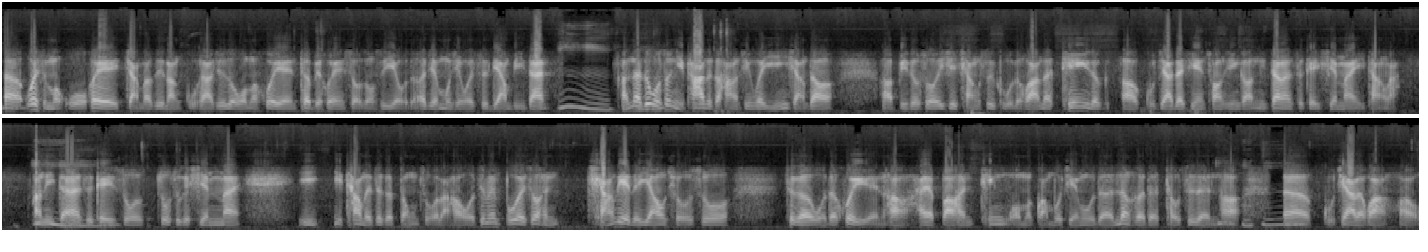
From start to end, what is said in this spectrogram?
那为什么我会讲到这张股票？就是我们会员特别会员手中是有的，而且目前为止两笔单。嗯。好，那如果说你怕这个行情会影响到。啊，比如说一些强势股的话，那天域的啊股价在今天创新高，你当然是可以先卖一趟啦。啊，你当然是可以说做出个先卖一一趟的这个动作了哈。我这边不会说很强烈的要求说这个我的会员哈，还有包含听我们广播节目的任何的投资人哈，那股价的话，好，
